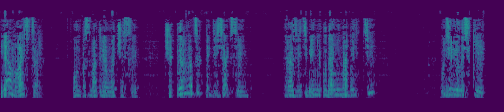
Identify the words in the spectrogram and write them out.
Я мастер. Он посмотрел на часы. — Четырнадцать пятьдесят семь. — Разве тебе никуда не надо идти? — удивилась Кейт.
